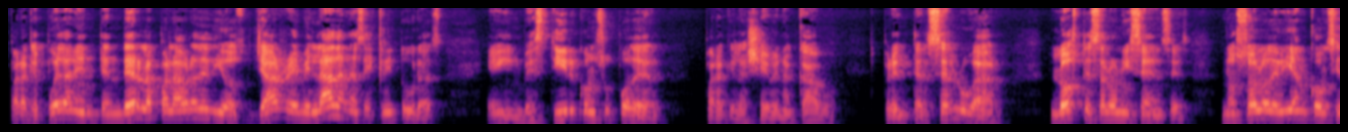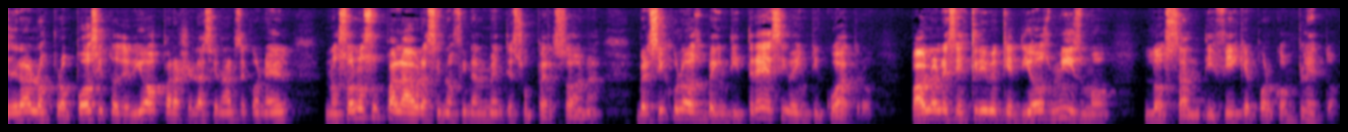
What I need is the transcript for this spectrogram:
para que puedan entender la palabra de Dios ya revelada en las Escrituras e investir con su poder para que la lleven a cabo. Pero en tercer lugar, los tesalonicenses no solo debían considerar los propósitos de Dios para relacionarse con Él, no solo su palabra, sino finalmente su persona. versículos 23 y 24. Pablo les escribe que Dios mismo los santifique por completo.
